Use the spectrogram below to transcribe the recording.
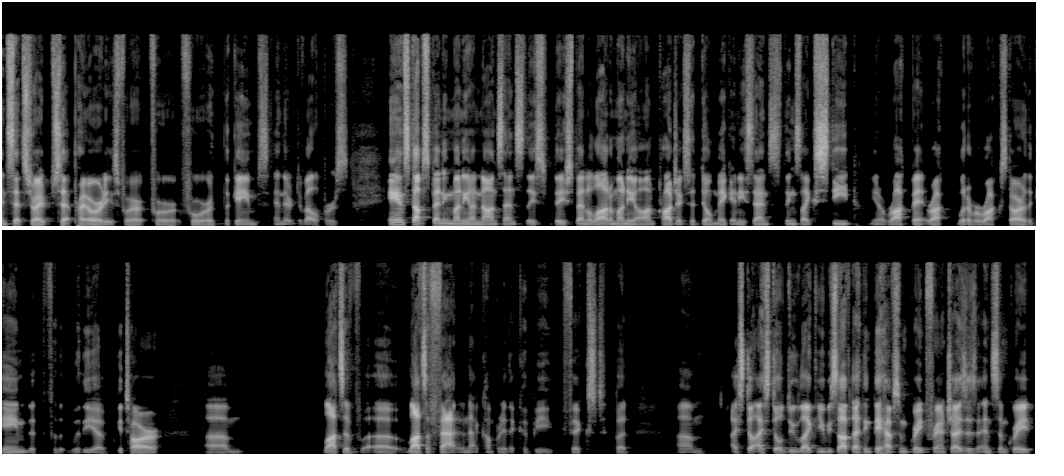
and set stri- set priorities for for for the games and their developers, and stop spending money on nonsense. They they spend a lot of money on projects that don't make any sense. Things like Steep, you know, Rock Band, Rock whatever Rock Star, the game that the, with the uh, guitar. Um, lots of uh, lots of fat in that company that could be fixed. But um, I still I still do like Ubisoft. I think they have some great franchises and some great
